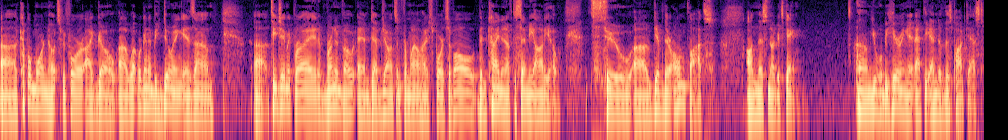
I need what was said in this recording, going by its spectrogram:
Uh, a couple more notes before I go. Uh, what we're going to be doing is. Um, uh, TJ McBride, Brendan Vogt, and Dev Johnson from Mile High Sports have all been kind enough to send me audio to uh, give their own thoughts on this Nuggets game. Um, you will be hearing it at the end of this podcast,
